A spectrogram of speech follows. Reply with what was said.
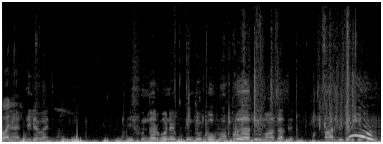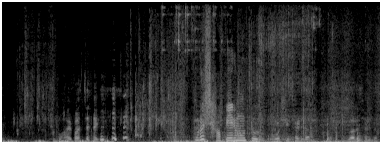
বলে? হ্যাঁ দিলে ভাই না। এই সুন্দরবনে কিন্তু বহু প্রজাতির মাছ আছে। তার ভিতরে কি ভয় পাচ্ছে নাকি? পুরো সাপের মতো। বসি ছাড়ি দাও। জলে ছাড়ি দাও।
